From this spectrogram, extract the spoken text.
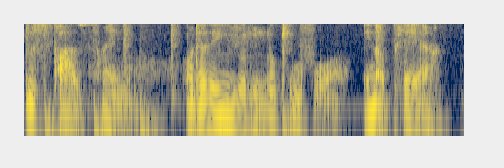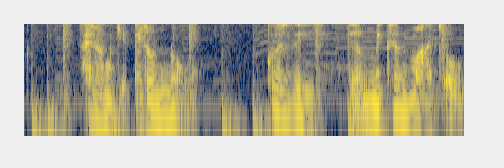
do Spurs sign? What are they usually looking for in a player? I don't get. I don't know, because they they are mix and match of.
